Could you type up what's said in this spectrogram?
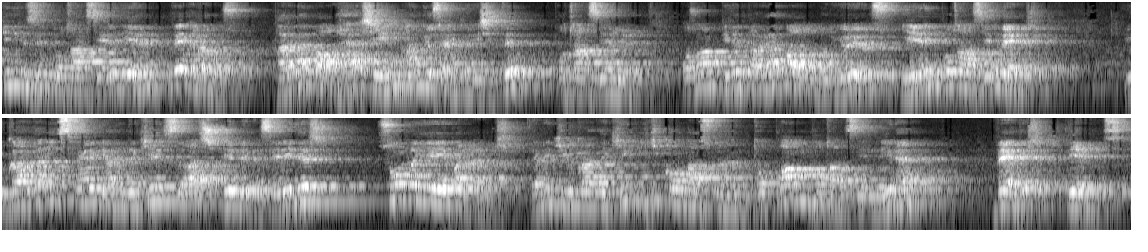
pilimizin potansiyeli diyelim V kadar olsun. Paralel bağlı her şeyin hangi özellikleri eşitti? Potansiyelleri. O zaman pile paralel bağlı olduğunu görüyoruz. Y'nin potansiyeli V'dir. Yukarıda X ve yanındaki sığaç birbirine seridir. Sonra Y'ye paraleldir. Demek ki yukarıdaki iki kondansatörün toplam potansiyeli de yine V'dir diyebiliriz.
